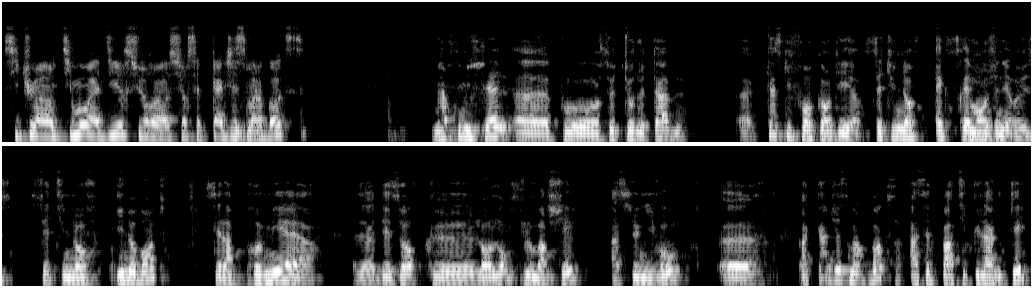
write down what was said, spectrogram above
si tu as un petit mot à dire sur, sur cette 4G Smartbox. Merci Michel pour ce tour de table. Qu'est-ce qu'il faut encore dire? C'est une offre extrêmement généreuse. C'est une offre innovante c'est la première euh, des offres que l'on lance sur le marché à ce niveau. Euh, la 4G Smartbox a cette particularité,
